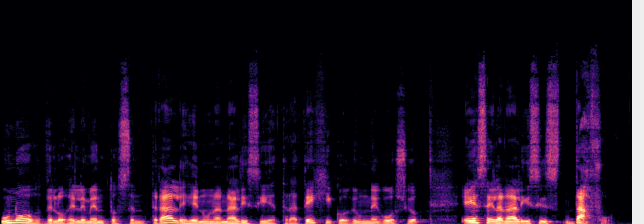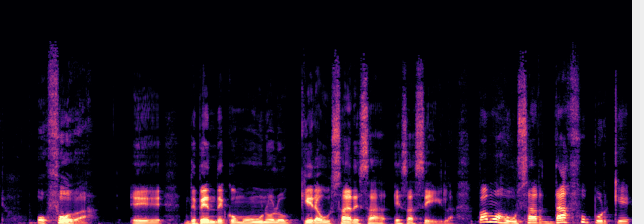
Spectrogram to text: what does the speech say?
uno de los elementos centrales en un análisis estratégico de un negocio es el análisis DAFO o FODA. Eh, depende cómo uno lo quiera usar esa, esa sigla. Vamos a usar DAFO porque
